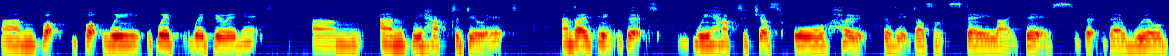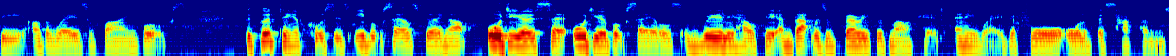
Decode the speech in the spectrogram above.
Um, but but we, we're, we're doing it um, and we have to do it. And I think that we have to just all hope that it doesn't stay like this, that there will be other ways of buying books the good thing, of course, is ebook sales going up, audio set, audiobook sales really healthy, and that was a very good market anyway before all of this happened.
